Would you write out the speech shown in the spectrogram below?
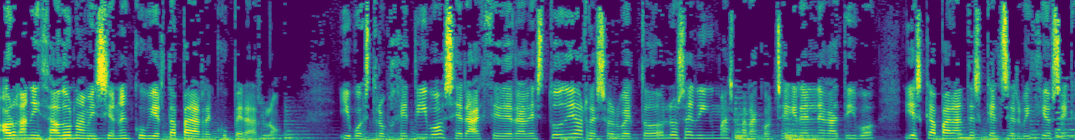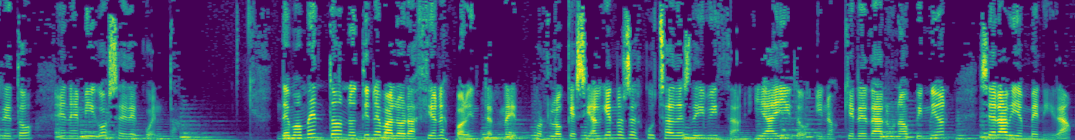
ha organizado una misión encubierta para recuperarlo y vuestro objetivo será acceder al estudio, resolver todos los enigmas para conseguir el negativo y escapar antes que el servicio secreto enemigo se dé cuenta. De momento no tiene valoraciones por internet, por lo que si alguien nos escucha desde Ibiza y ha ido y nos quiere dar una opinión, será bienvenida.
